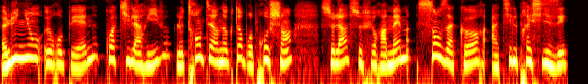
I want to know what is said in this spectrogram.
l'Union européenne, quoi qu'il arrive, le 31 octobre prochain. Cela se fera même sans accord, a-t-il précisé.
